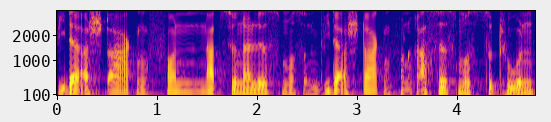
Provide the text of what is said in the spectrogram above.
Wiedererstarken von Nationalismus und einem Wiedererstarken von Rassismus zu tun.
